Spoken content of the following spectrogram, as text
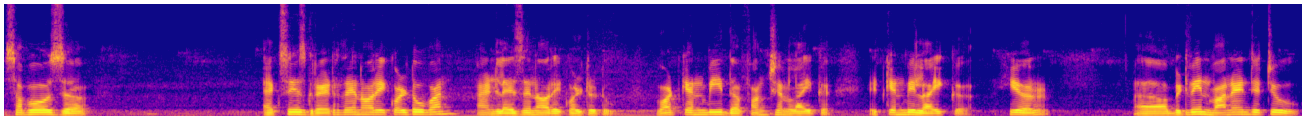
suppose uh, x is greater than or equal to 1 and less than or equal to 2 what can be the function like? It can be like here uh, between 1 and 2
